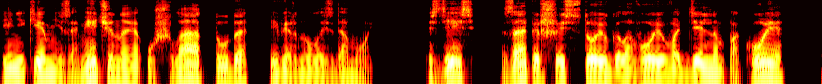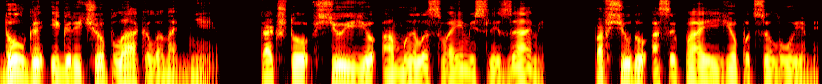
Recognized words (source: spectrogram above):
и никем не замеченная ушла оттуда и вернулась домой. Здесь, запершись стою головою в отдельном покое, долго и горячо плакала над нею, так что всю ее омыла своими слезами, повсюду осыпая ее поцелуями.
